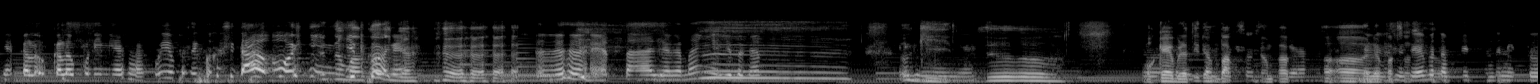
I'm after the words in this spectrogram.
ya kalau kalaupun ini anakku ya pasti gue kasih tahu Itu gitu makanya. kan eta jangan nanya gitu kan Oh Iya, gitu. Oke, berarti Terus dampak dampak sosial. uh, uh, Dampak dampak sosial sosial. pertama temen itu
